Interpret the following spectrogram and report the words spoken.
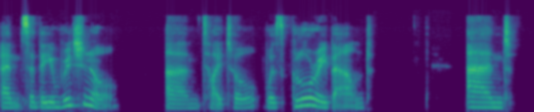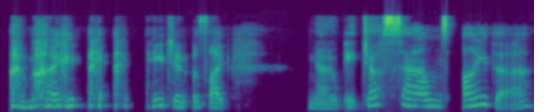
And so the original um, title was Glory Bound, and my agent was like, no, it just sounds either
